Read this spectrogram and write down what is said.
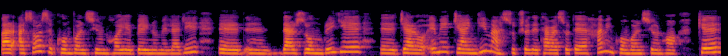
بر اساس کنوانسیون های بین المللی در زمره جرائم جنگی محسوب شده توسط همین کنوانسیون ها که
